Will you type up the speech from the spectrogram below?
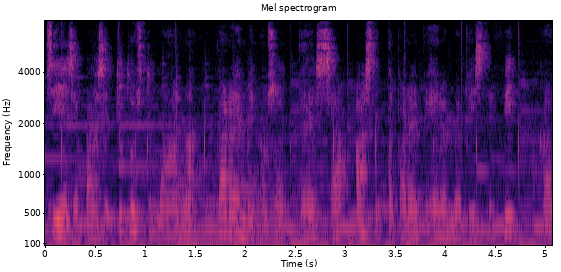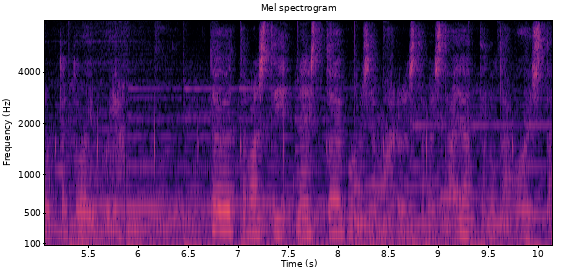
Siihen sä pääset tutustumaan paremmin osoitteessa astettaparempielämä.fi kautta toipuja. Toivottavasti näistä toipumisen mahdollistavista ajattelutavoista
